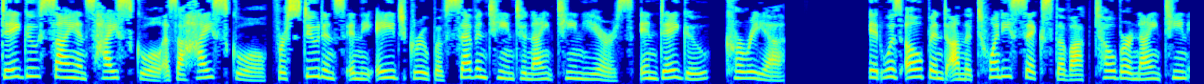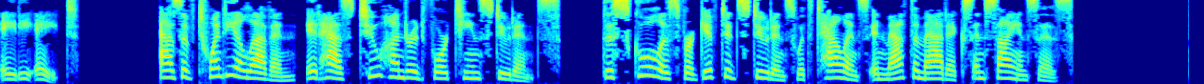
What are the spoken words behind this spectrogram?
Daegu Science High School is a high school for students in the age group of 17 to 19 years in Daegu, Korea. It was opened on 26 October 1988. As of 2011, it has 214 students. The school is for gifted students with talents in mathematics and sciences.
